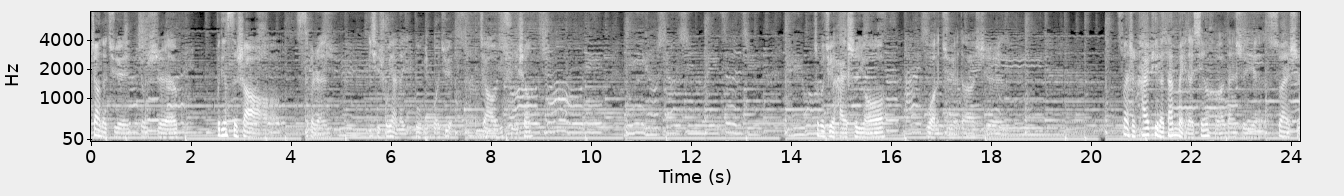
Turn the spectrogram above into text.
这样的剧就是布丁四少四个人一起出演的一部民国剧，叫《与此一生》。这部剧还是由我觉得是算是开辟了耽美的先河，但是也算是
